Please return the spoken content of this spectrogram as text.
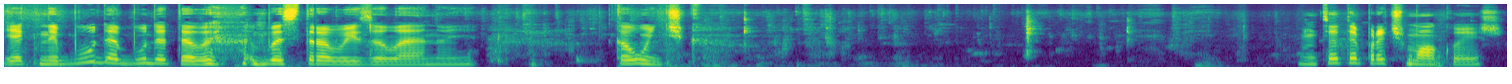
як не буде, будете ви без трави зеленої. Каунчик. Ну, Це ти причмакуєш.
